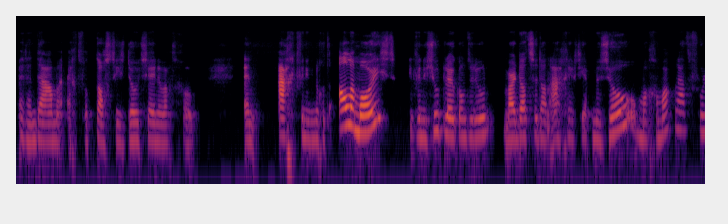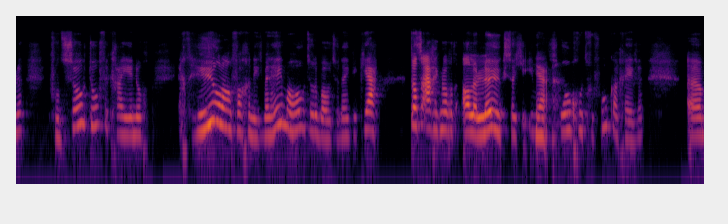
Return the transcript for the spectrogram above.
met een dame. Echt fantastisch, doodzenuwachtig ook. En eigenlijk vind ik nog het allermooist. Ik vind de shoot leuk om te doen. Maar dat ze dan aangeeft, je hebt me zo op mijn gemak laten voelen. Ik vond het zo tof. Ik ga hier nog echt heel lang van genieten. Ik ben helemaal hoog tot de boter. Dan denk ik, ja, dat is eigenlijk nog het allerleukst. Dat je iemand Ja. zo'n goed gevoel kan geven. Ehm,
